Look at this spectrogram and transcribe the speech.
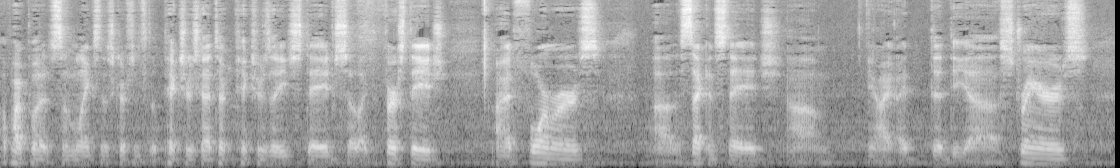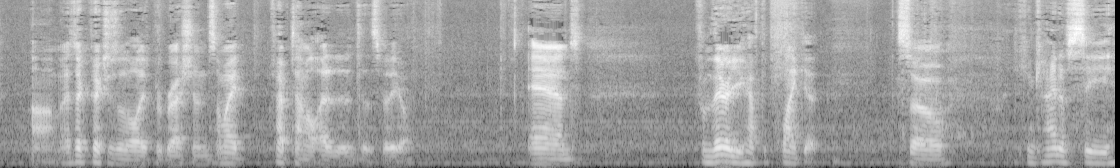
I'll probably put some links in the description to the pictures. I took pictures at each stage. So like the first stage, I had formers. Uh, the second stage, um, you know, I, I did the uh, stringers. Um, I took pictures of all these progressions. I might, if I have time, I'll edit it into this video. And from there, you have to plank it. So you can kind of see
